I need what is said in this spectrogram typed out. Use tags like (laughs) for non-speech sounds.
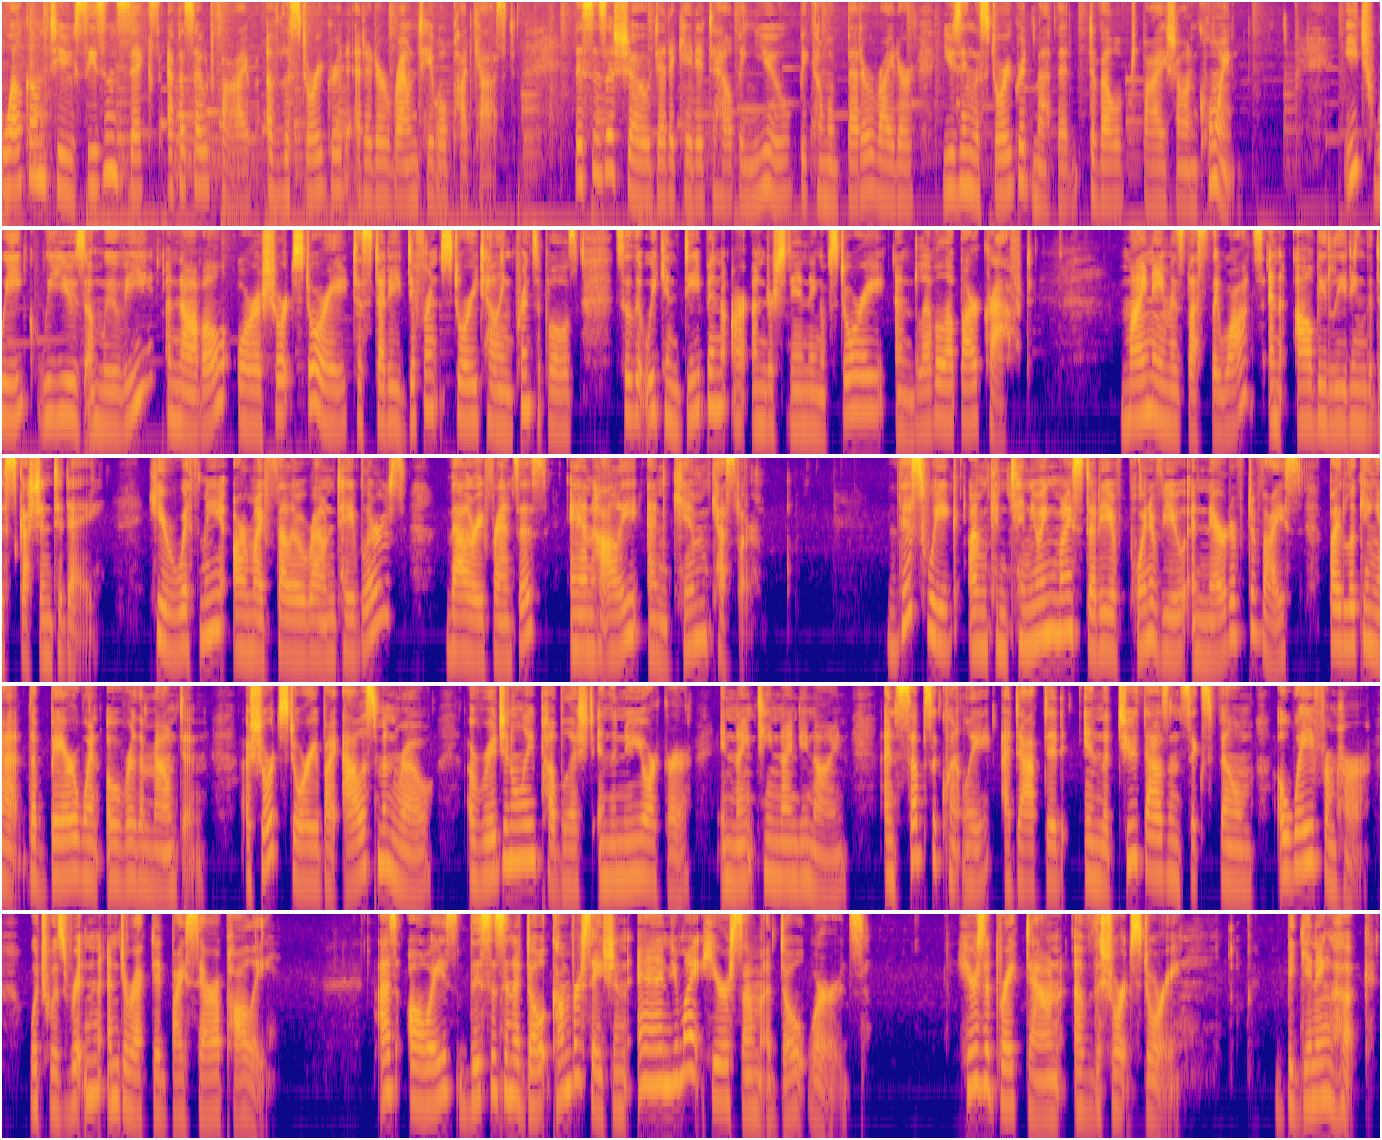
Welcome to Season 6, Episode 5 of the StoryGrid Editor Roundtable podcast. This is a show dedicated to helping you become a better writer using the StoryGrid method developed by Shawn Coyne. Each week, we use a movie, a novel, or a short story to study different storytelling principles so that we can deepen our understanding of story and level up our craft. My name is Leslie Watts, and I'll be leading the discussion today. Here with me are my fellow roundtablers, Valerie Francis, Anne Hawley, and Kim Kessler. This week, I'm continuing my study of point of view and narrative device by looking at The Bear Went Over the Mountain, a short story by Alice Munro, originally published in The New Yorker in 1999 and subsequently adapted in the 2006 film Away from Her, which was written and directed by Sarah Polley. As always, this is an adult conversation and you might hear some adult words. Here's a breakdown of the short story. Beginning hook.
